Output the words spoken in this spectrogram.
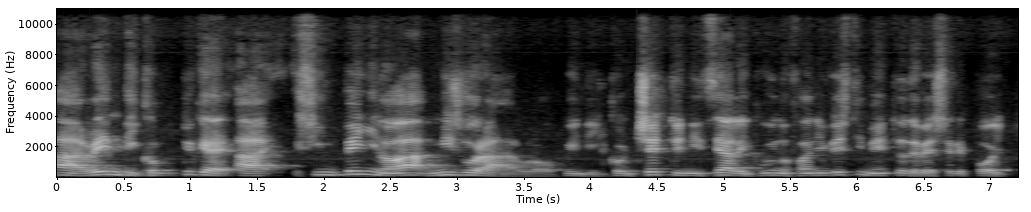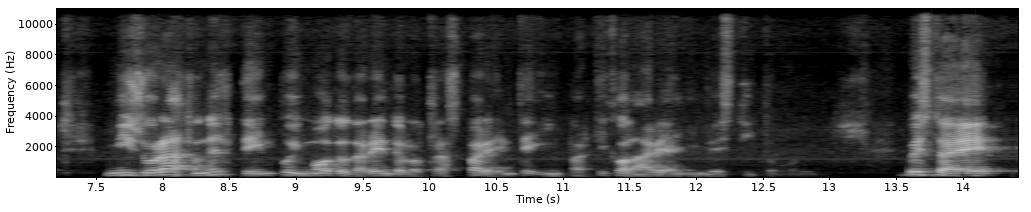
a, rendi, più che a, si impegnino a misurarlo. Quindi il concetto iniziale in cui uno fa un investimento deve essere poi misurato nel tempo in modo da renderlo trasparente in particolare agli investitori. Questa è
